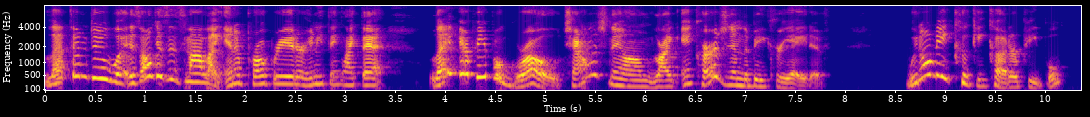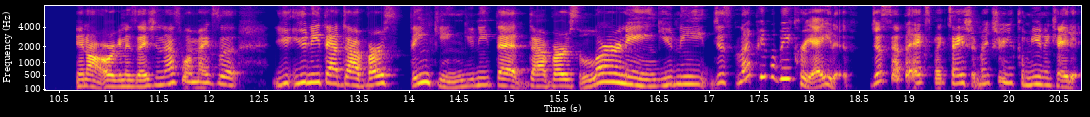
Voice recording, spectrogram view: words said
Let them do what, as long as it's not like inappropriate or anything like that. Let your people grow, challenge them, like encourage them to be creative. We don't need cookie cutter people in our organization. That's what makes a you, you need that diverse thinking. You need that diverse learning. You need just let people be creative. Just set the expectation. Make sure you communicate it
